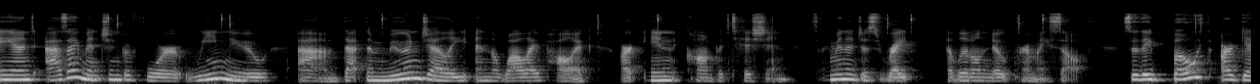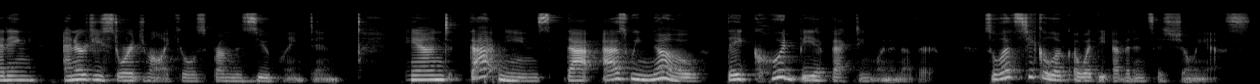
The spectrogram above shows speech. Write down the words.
And as I mentioned before, we knew um, that the moon jelly and the walleye pollock are in competition. So I'm going to just write a little note for myself. So they both are getting energy storage molecules from the zooplankton. And that means that, as we know, they could be affecting one another. So let's take a look at what the evidence is showing us.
